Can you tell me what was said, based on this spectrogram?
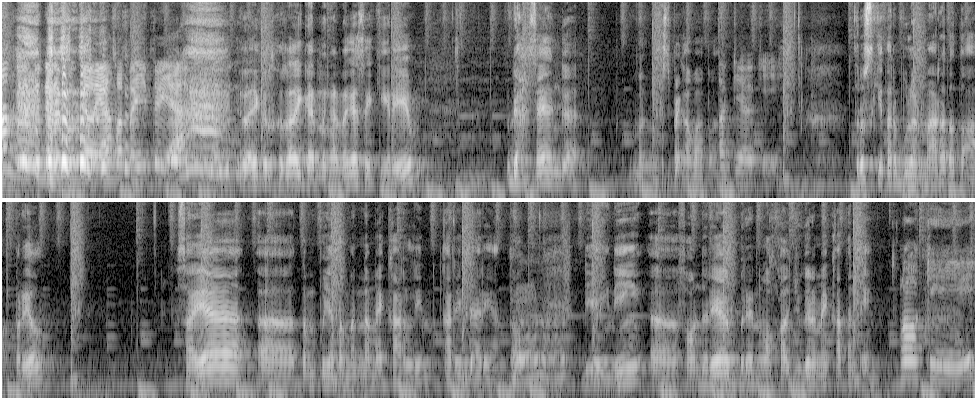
ambil tuh dari Google ya foto itu ya. lagi kurus-kurus lagi ganteng-gantengnya saya kirim udah saya nggak mengexpect apa-apa Oke oke. terus sekitar bulan Maret atau April saya eh, tem punya teman namanya Karlin Karin Daryanto Hmm. dia ini eh, foundernya brand lokal juga namanya Cotton Ink Oke.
